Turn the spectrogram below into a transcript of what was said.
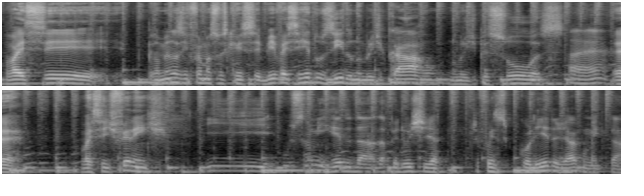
vai ser, pelo menos as informações que eu recebi, vai ser reduzido o número de carro, o número de pessoas. Ah, é? É, vai ser diferente. E o samba enredo da, da Peruche já, já foi escolhido já? Como é que tá?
